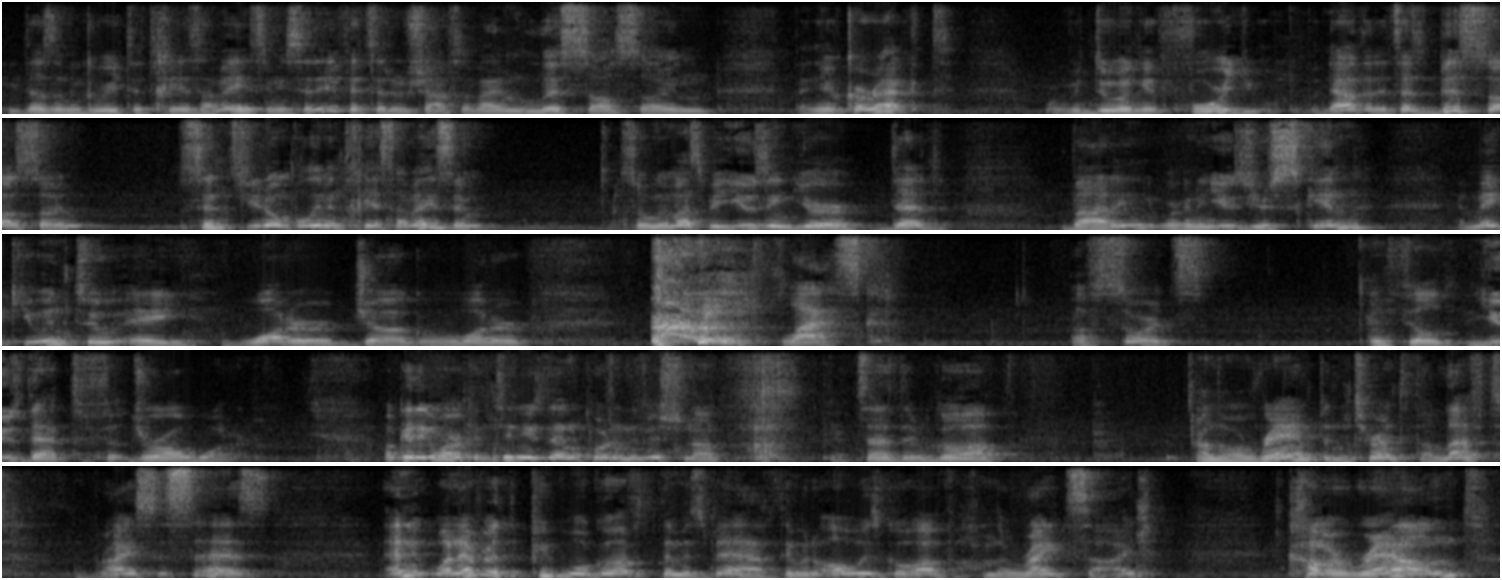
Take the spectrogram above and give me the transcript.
He doesn't agree to Tchias HaMesim. He said, if it's a Rishaftamayim Lissasin, then you're correct we're doing it for you. But now that it says bisason, since you don't believe in tchias hamesim, so we must be using your dead body. We're going to use your skin and make you into a water jug or water flask of sorts, and fill use that to fill, draw water. Okay, the Gemara continues then quoting the Mishnah. It says they would go up on the ramp and turn to the left. The says and whenever the people will go up to the Mizbeach, they would always go up on the right side, come around,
